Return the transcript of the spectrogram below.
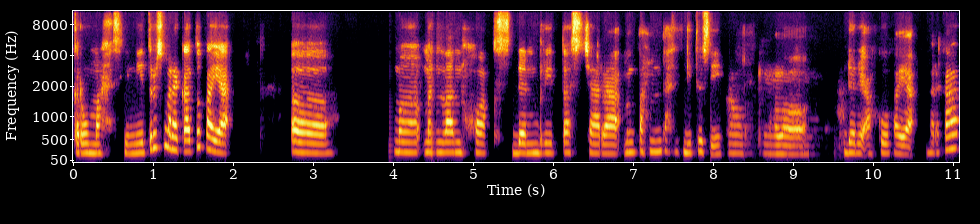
ke rumah sini terus mereka tuh kayak uh, menelan hoax dan berita secara mentah-mentah gitu sih okay. kalau dari aku kayak mereka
